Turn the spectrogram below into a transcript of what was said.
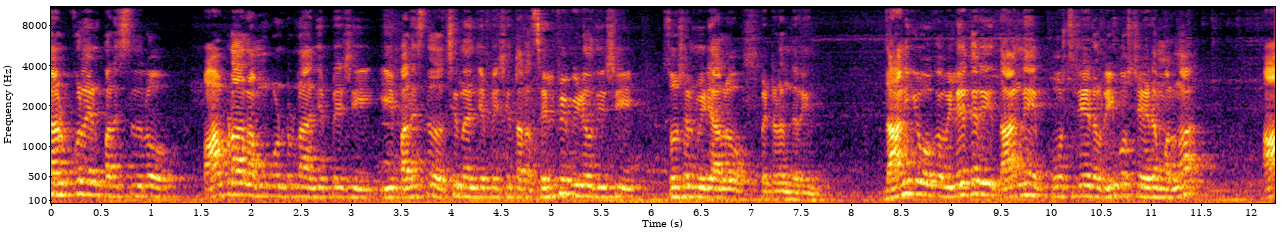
నడుపుకోలేని పరిస్థితిలో పాపడాలు అమ్ముకుంటున్నా అని చెప్పేసి ఈ పరిస్థితి వచ్చిందని చెప్పేసి తన సెల్ఫీ వీడియో తీసి సోషల్ మీడియాలో పెట్టడం జరిగింది. దానికి ఒక విలేకరి దాన్నే పోస్ట్ చేయడం రీపోస్ట్ చేయడం వలన ఆ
